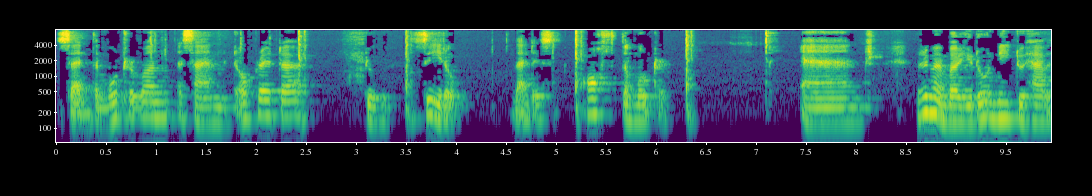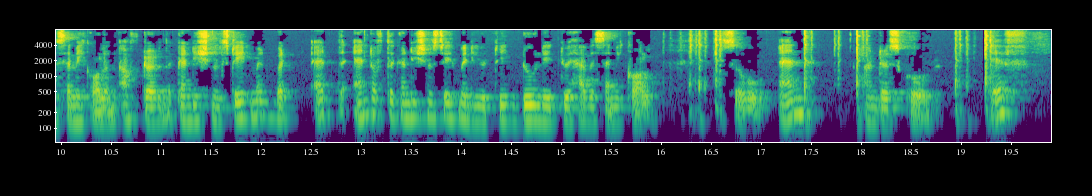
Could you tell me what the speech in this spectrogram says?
set the motor 1 assignment operator to 0 that is off the motor. And remember you don't need to have a semicolon after the conditional statement but at the end of the conditional statement you do need to have a semicolon. So end underscore if.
